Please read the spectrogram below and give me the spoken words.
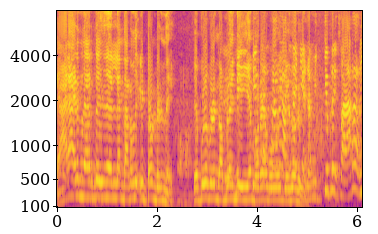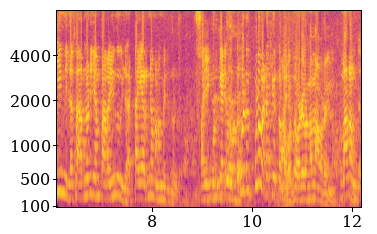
ഞാനായിരുന്നു നേരത്തെ ഇതിനെല്ലാം തടഞ്ഞ് ഇട്ടോണ്ടിരുന്നേ. എപ്പോഴെപ്പോഴും കംപ്ലൈന്റ് ചെയ്യുകയും പറയാൻ പോവുകയും ചെയ്തോണ്ടിരുന്നു. മിക്കപ്പോഴും സാർ അറിയുന്നില്ല. സാറിനോട് ഞാൻ പറയുന്നില്ല ടയറിന്റെ മണം വരുന്നുണ്ട്. ഭയങ്കര ഇപ്പോഴും ഇടയ്ക്ക് അവർക്ക് അവിടെ ഉണ്ടെന്നാ പറയുന്നു മണമുണ്ട്.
